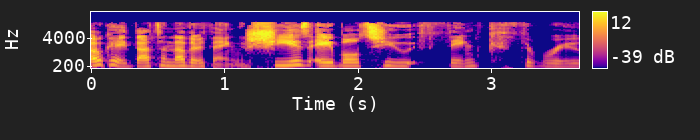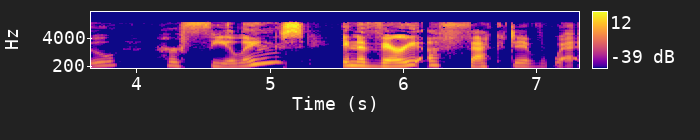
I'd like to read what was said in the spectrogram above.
okay, that's another thing. She is able to think through her feelings in a very effective way.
